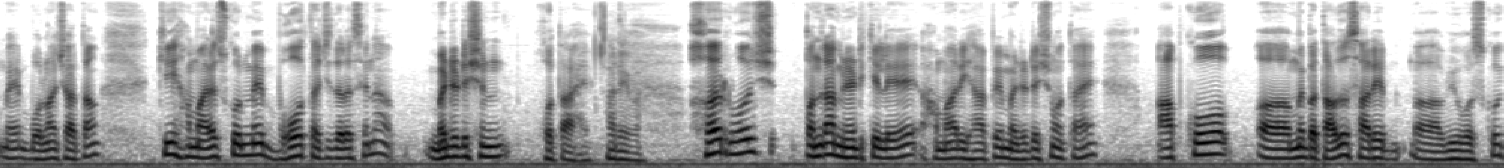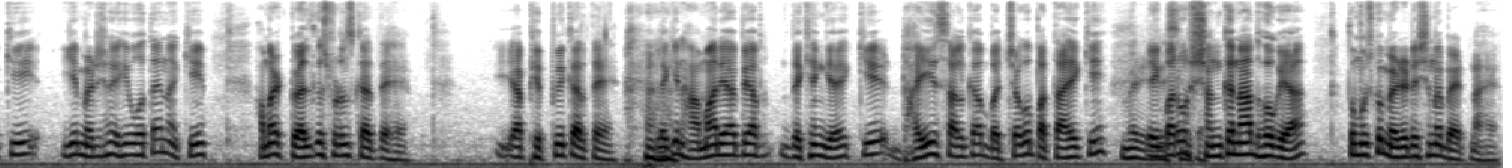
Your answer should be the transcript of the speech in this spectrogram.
मैं बोलना चाहता हूँ कि हमारे स्कूल में बहुत अच्छी तरह से ना मेडिटेशन होता है। अरे वाह। हर रोज़ पंद्रह मिनट के लिए हमारे यहाँ पे मेडिटेशन होता है। आपको अ, मैं बता दूँ सारे व्यूवर्स को कि ये मेडिटेशन ये होता है ना कि हमारे ट्वेल्थ के स्टूडेंट्स करते हैं या फिफ्थ भी करते हैं। लेकिन हमारे यहाँ पे आप देखेंगे कि ढाई साल का बच्चा को पता है कि एक बार वो। शंकनाद हो गया तो मुझको मेडिटेशन में बैठना है।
